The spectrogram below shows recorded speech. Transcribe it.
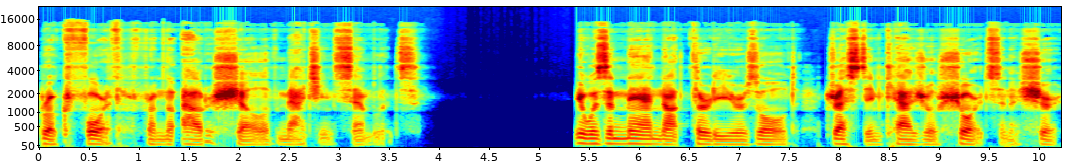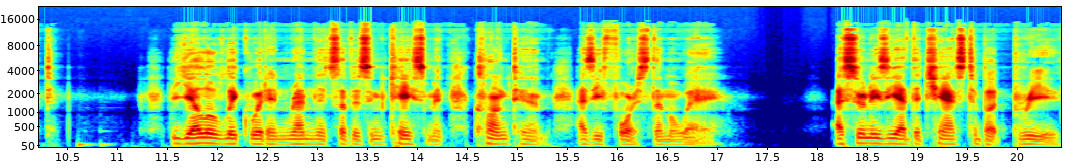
broke forth from the outer shell of matching semblance. It was a man not thirty years old, dressed in casual shorts and a shirt. The yellow liquid and remnants of his encasement clung to him as he forced them away. As soon as he had the chance to but breathe,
